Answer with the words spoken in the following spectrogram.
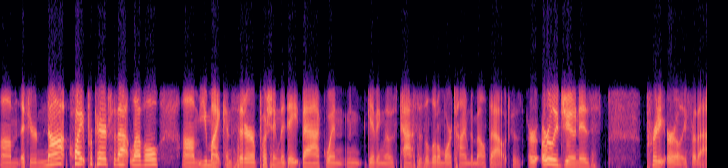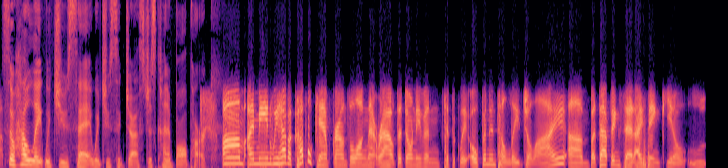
Um, if you're not quite prepared for that level, um, you might consider pushing the date back when giving those passes a little more time to melt out because early June is pretty early for that. So, how late would you say? Would you suggest? Just kind of ballpark. Um, I mean, we have a couple campgrounds along that route that don't even typically open until late July. Um, but that being said, I think you know. L-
